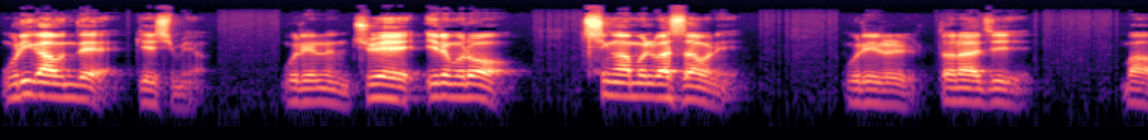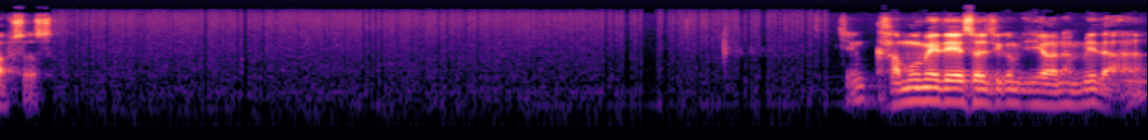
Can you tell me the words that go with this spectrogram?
우리 가운데 계시며 우리는 주의 이름으로 칭함을 받사오니 우리를 떠나지 마옵소서. 지금 가뭄에 대해서 지금 예언합니다.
